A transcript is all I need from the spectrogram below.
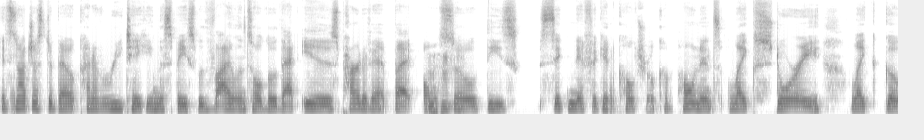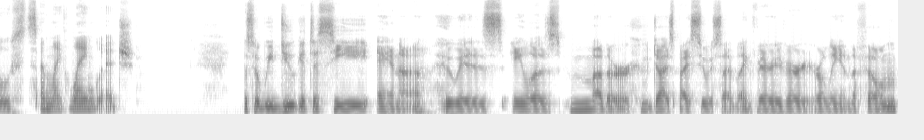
it's not just about kind of retaking the space with violence, although that is part of it, but also mm-hmm. these significant cultural components like story, like ghosts, and like language. So we do get to see Anna, who is Aila's mother, who dies by suicide, like very, very early in the film.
